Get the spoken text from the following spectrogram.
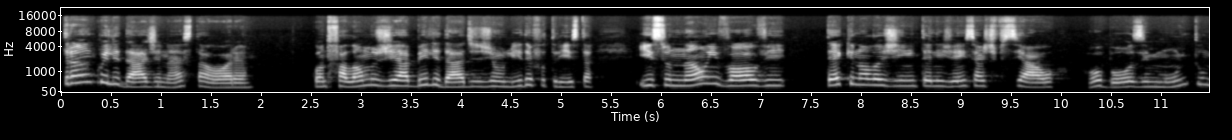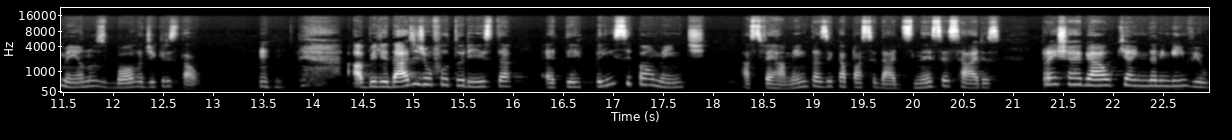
Tranquilidade nesta hora. Quando falamos de habilidades de um líder futurista, isso não envolve tecnologia, inteligência artificial, robôs e muito menos bola de cristal. A habilidade de um futurista é ter principalmente as ferramentas e capacidades necessárias para enxergar o que ainda ninguém viu.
